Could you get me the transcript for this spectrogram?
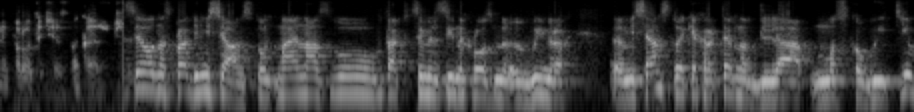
не проти, чесно кажучи. Це насправді місіанство має назву так в цивілізаційних розмір вимірах. Е, Місіанство, яке характерно для московитів,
